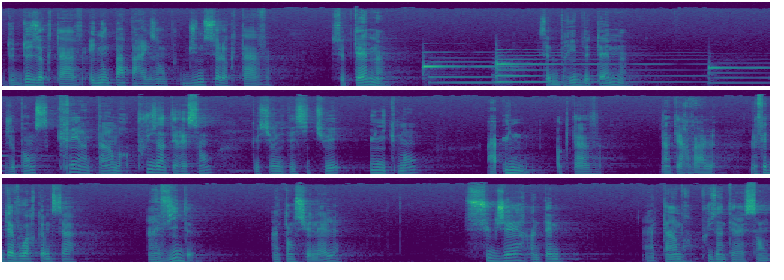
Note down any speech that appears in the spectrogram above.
de deux octaves, et non pas par exemple d'une seule octave, ce thème, cette bribe de thème, je pense, crée un timbre plus intéressant que si on était situé uniquement à une octave d'intervalle. Le fait d'avoir comme ça un vide intentionnel suggère un, thème, un timbre plus intéressant.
